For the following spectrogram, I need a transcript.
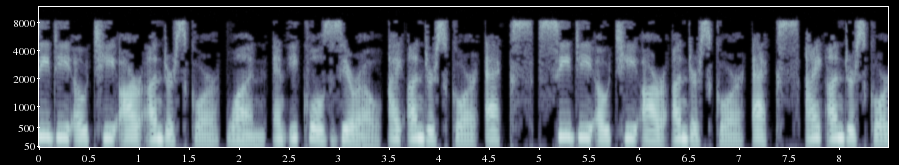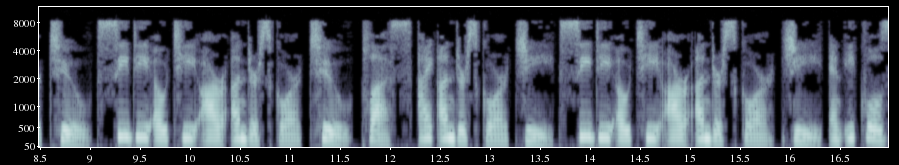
CDOTR underscore 1 and equals 0 I underscore X CDOTR underscore X I underscore 2 CD CDOTR underscore two plus I underscore G CDOTR underscore G and equals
